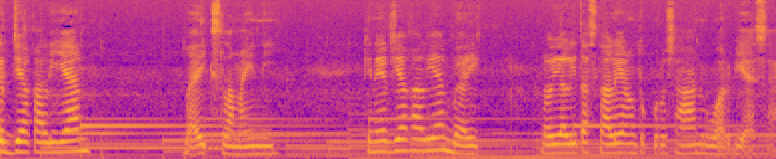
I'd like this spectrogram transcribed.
Kerja kalian baik selama ini. Kinerja kalian baik. Loyalitas kalian untuk perusahaan luar biasa.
